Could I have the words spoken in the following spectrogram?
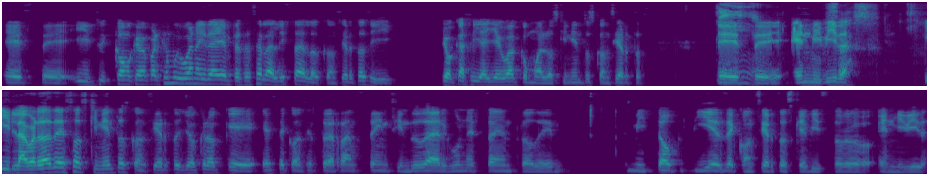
Este, y como que me pareció muy buena idea y empecé a hacer la lista de los conciertos y yo casi ya llego a como a los 500 conciertos este, en mi vida. Y la verdad de esos 500 conciertos, yo creo que este concierto de Ramstein sin duda alguna está dentro de mi top 10 de conciertos que he visto en mi vida.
